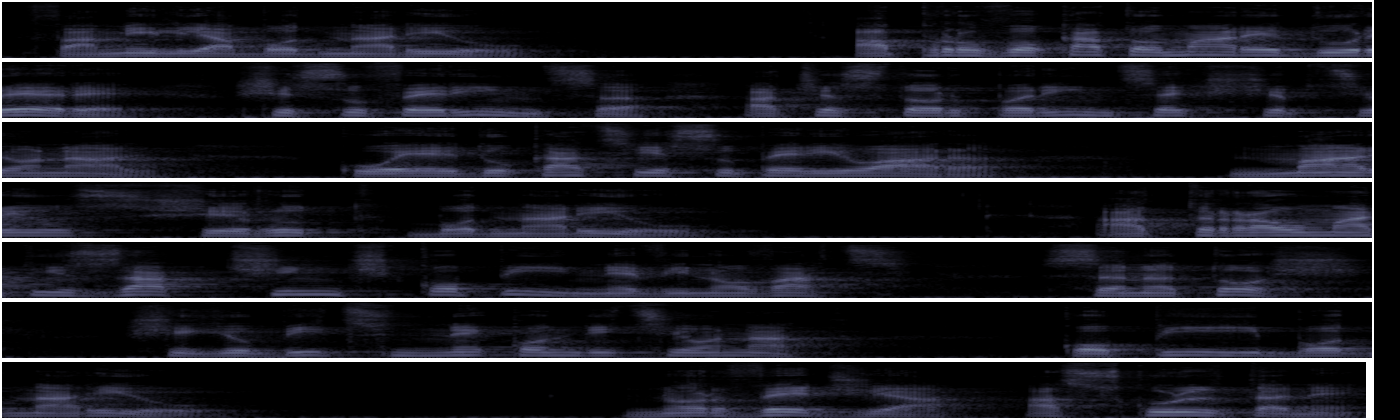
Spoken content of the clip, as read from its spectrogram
familia Bodnariu. A provocat o mare durere și suferință acestor părinți excepționali, cu o educație superioară, Marius și Rut Bodnariu. A traumatizat cinci copii nevinovați, sănătoși și iubiți necondiționat, copiii Bodnariu. Norvegia, ascultă-ne!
